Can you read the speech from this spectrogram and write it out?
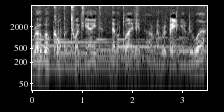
Robocop at 28, never played it. I remember it being everywhere.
